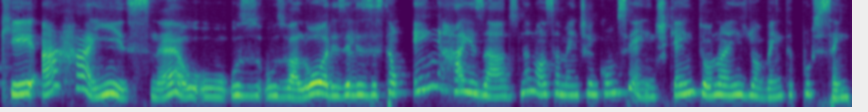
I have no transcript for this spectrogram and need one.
que a raiz, né, o, o, os, os valores, eles estão enraizados na nossa mente inconsciente, que é em torno aí de 90%.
